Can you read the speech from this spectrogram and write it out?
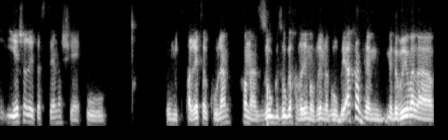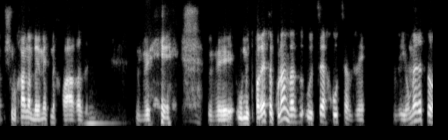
יש הרי את הסצנה שהוא הוא מתפרץ על כולם, נכון, הזוג, זוג החברים עוברים לגור ביחד והם מדברים על השולחן הבאמת מכוער הזה. ו, והוא מתפרץ על כולם ואז הוא יוצא החוצה ו, והיא אומרת לו,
